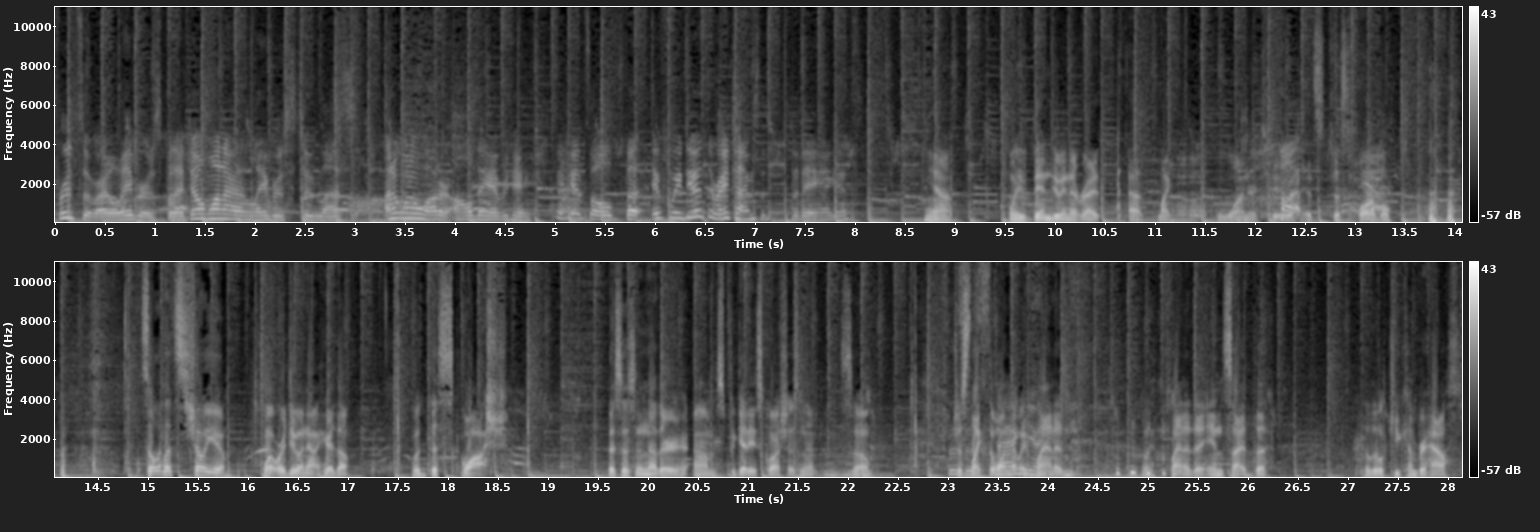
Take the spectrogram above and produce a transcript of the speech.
fruits of our labors, but I don't want our labors to last. I don't want to water all day every day. It gets old. But if we do it the right times of the day, I guess. Yeah. We've been doing it right at like one or two. Hot. It's just horrible. so let's show you what we're doing out here though with the squash. This is another um, spaghetti squash, isn't it? So This just like the one that we planted. We planted it inside the the little cucumber house.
